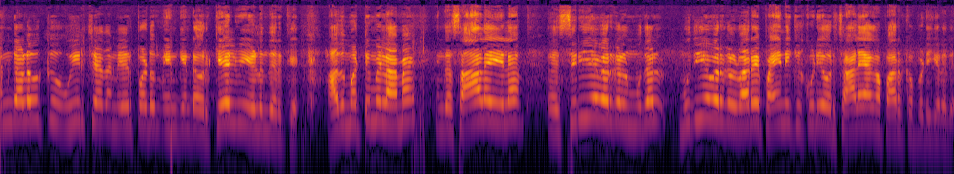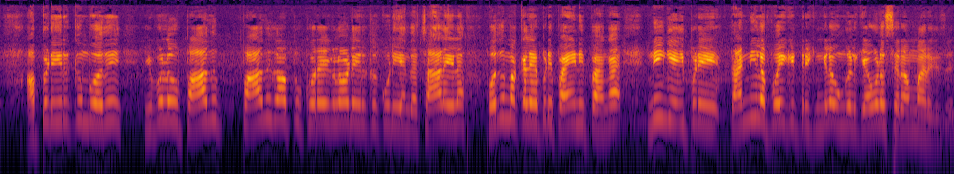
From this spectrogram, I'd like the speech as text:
எந்த அளவுக்கு உயிர் சேதம் ஏற்படும் என்கின்ற ஒரு கேள்வி எழுந்திருக்கு. அது மட்டும் இல்லாமல் இந்த சாலையில் சிறியவர்கள் முதல் முதியவர்கள் வரை பயணிக்கக்கூடிய ஒரு சாலையாக பார்க்கப்படுகிறது. அப்படி இருக்கும்போது இவ்வளவு பாது பாதுகாப்பு குறைகளோடு இருக்கக்கூடிய இந்த சாலையில் பொதுமக்கள் எப்படி பயணிப்பாங்க? நீங்கள் இப்படி தண்ணியில் போய்கிட்டு இருக்கீங்களா உங்களுக்கு எவ்வளோ சிரமமாக இருக்குது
